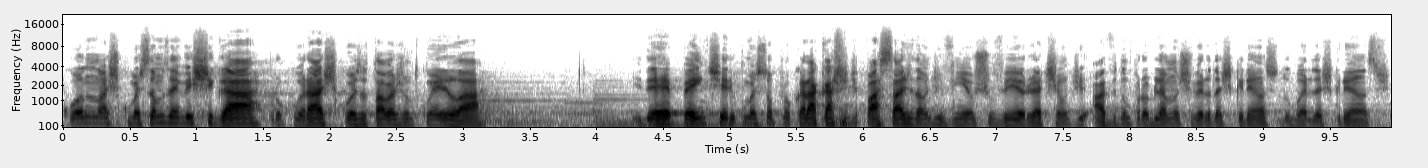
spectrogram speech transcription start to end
quando nós começamos a investigar, procurar as coisas, eu estava junto com ele lá. E de repente ele começou a procurar a caixa de passagem de onde vinha o chuveiro. Já tinha havido um problema no chuveiro das crianças, do banho das crianças.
